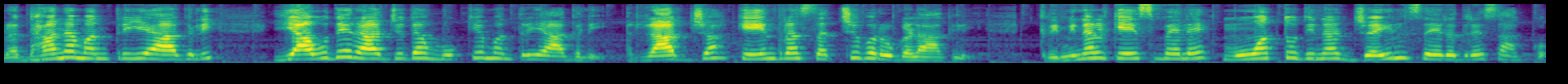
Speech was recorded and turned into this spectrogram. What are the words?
ಪ್ರಧಾನಮಂತ್ರಿಯೇ ಆಗಲಿ, ಯಾವುದೇ ರಾಜ್ಯದ ಮುಖ್ಯಮಂತ್ರಿ ಆಗಲಿ, ರಾಜ್ಯ ಕೇಂದ್ರ ಸಚಿವರುಗಳಾಗಲಿ ಕ್ರಿಮಿನಲ್ ಕೇಸ್ ಮೇಲೆ ಮೂವತ್ತು ದಿನ ಜೈಲ್ ಸೇರಿದ್ರೆ ಸಾಕು.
